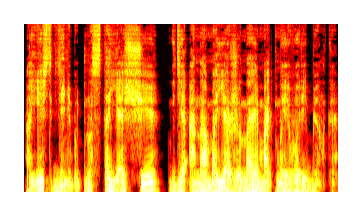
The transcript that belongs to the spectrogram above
А есть где-нибудь настоящее, где она моя жена и мать моего ребенка?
